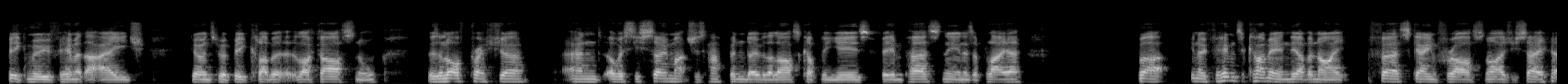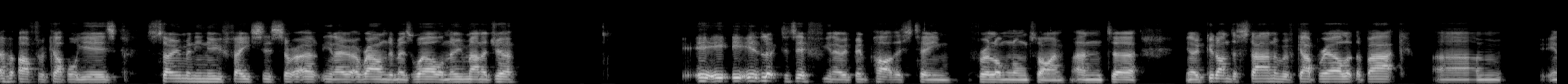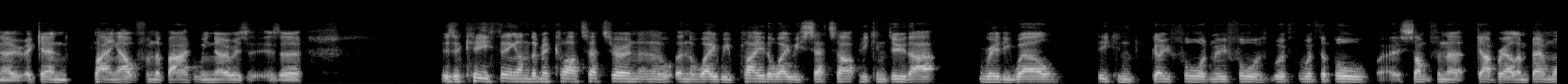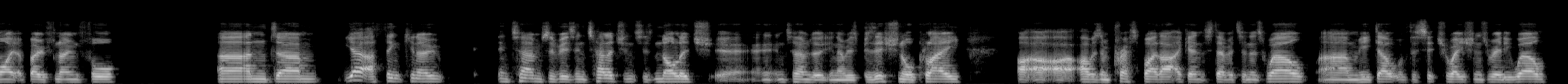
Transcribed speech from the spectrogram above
big move for him at that age, going to a big club uh, like Arsenal. There's a lot of pressure, and obviously, so much has happened over the last couple of years for him personally and as a player. But you know, for him to come in the other night, first game for Arsenal, as you say, after a couple of years, so many new faces, uh, you know, around him as well, a new manager. It, it, it, looked as if you know he'd been part of this team for a long, long time, and uh, you know, good understanding with Gabriel at the back. Um, you know, again, playing out from the back, we know is is a is a key thing under Mikel Arteta and, and, and the way we play, the way we set up. He can do that really well. He can go forward, move forward with with the ball. It's something that Gabriel and Ben White are both known for. And um, yeah, I think you know, in terms of his intelligence, his knowledge, eh, in terms of you know his positional play, I, I, I was impressed by that against Everton as well. Um, he dealt with the situations really well,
